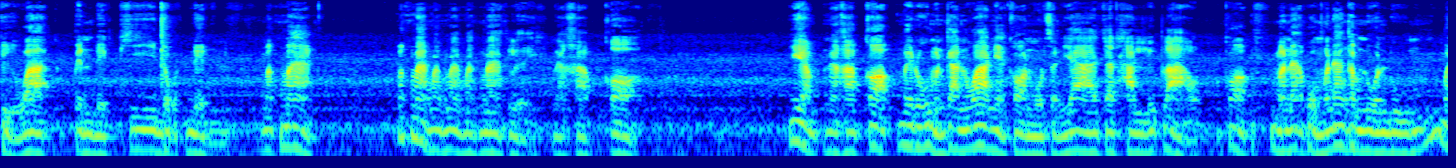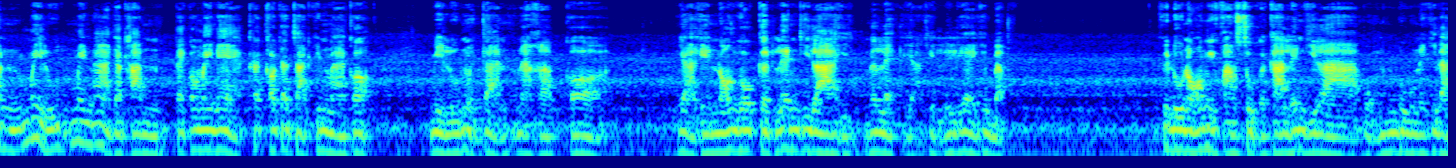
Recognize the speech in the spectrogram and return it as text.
ถือว่าเป็นเด็กที่โดดเด่น มากๆมากๆมากๆมากๆเลยนะครับ ก็ เยี่ยมนะครับ ก็ไม่รู้เหมือนกันว่าเนี่ยก่อนหมดสัญญาจะทันหรือเปล่า ก็มานะผมมานั่งคำนวณดู มันไม่รู้ไม่น่าจะทัน แต่ก็ไม่แน่ ถ้าเขาจะจัดขึ้นมาก็มีรู้นเหมือนกันนะครับ ก็อยากเห็นน้องโยเกิร์ตเล่นกีฬาอีกนั่นแหละ อยากเห็นเรื่อยๆคือแบบ คือดูน้องมีความสุขกับการเล่นกีฬา ผมดูในกีฬา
